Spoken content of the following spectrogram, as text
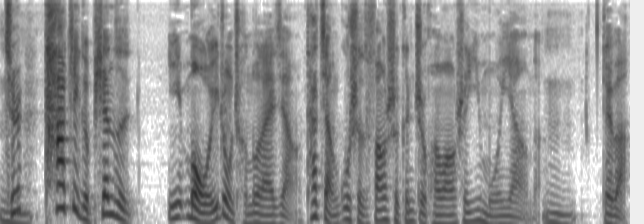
其实嗯它这个片子以某一种程度来讲，它讲故事的方式跟《指环王》是一模一样的，嗯对吧？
